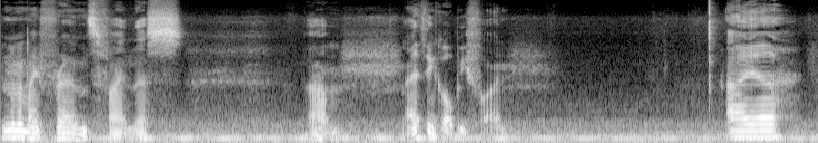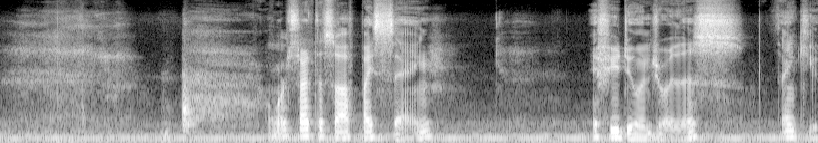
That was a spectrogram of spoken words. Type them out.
none of my friends find this, um, I think I'll be fine. I, uh, I want to start this off by saying if you do enjoy this, thank you.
